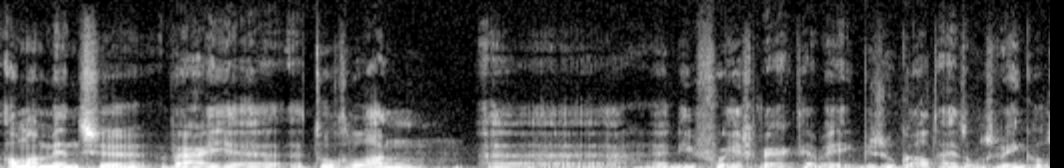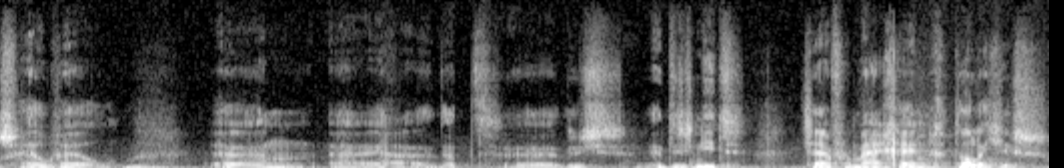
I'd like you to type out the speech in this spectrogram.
allemaal mensen waar je eh, toch lang... eh, die voor je gewerkt hebben. Ik bezoek altijd onze winkels heel veel. Eh, ja, dat, eh, dus het is niet... Het zijn voor mij geen getalletjes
